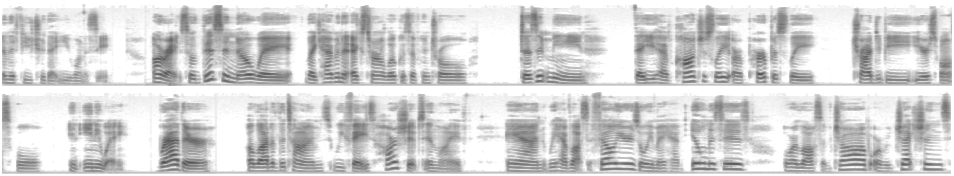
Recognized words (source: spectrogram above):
and the future that you want to see. All right, so this in no way, like having an external locus of control, doesn't mean that you have consciously or purposely tried to be irresponsible in any way. Rather, a lot of the times we face hardships in life and we have lots of failures, or we may have illnesses, or loss of job, or rejections.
